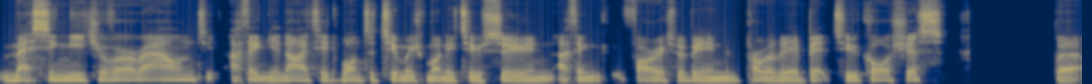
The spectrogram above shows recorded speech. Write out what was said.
messing each other around. I think United wanted too much money too soon. I think Forest were being probably a bit too cautious. But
